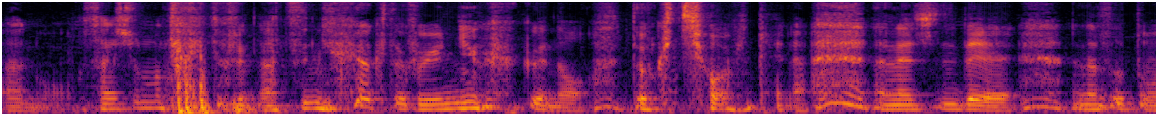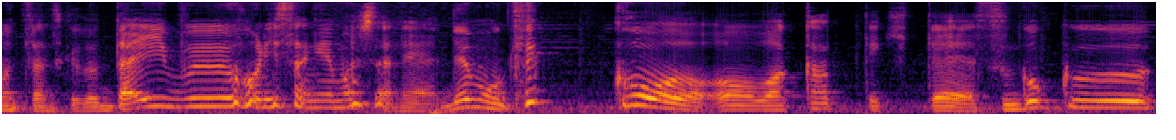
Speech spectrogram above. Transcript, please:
あの最初のタイトル「夏入学と冬入学の特徴」みたいな話で話そうと思ってたんですけどだいぶ掘り下げましたねでも結構分かってきてすごく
